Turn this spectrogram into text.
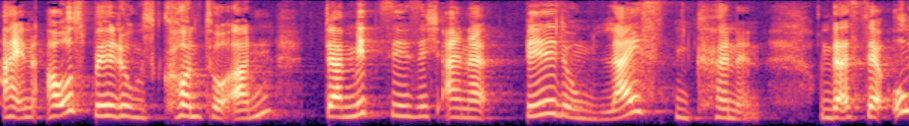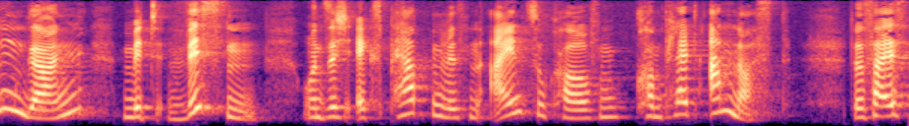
ein Ausbildungskonto an, damit sie sich eine Bildung leisten können. Und da ist der Umgang mit Wissen und sich Expertenwissen einzukaufen komplett anders. Das heißt,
